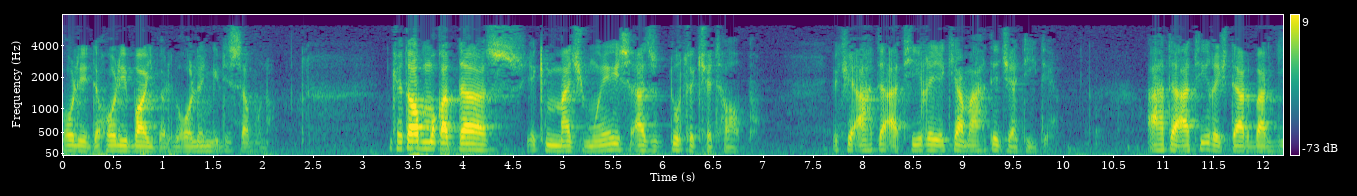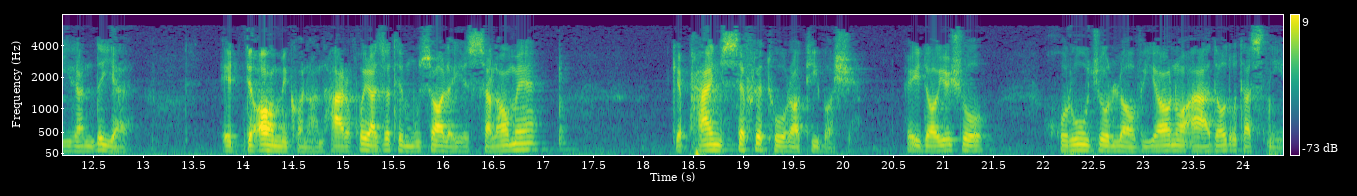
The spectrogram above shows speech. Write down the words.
هولی هولی بایبل به قول انگلیسی این کتاب مقدس یک مجموعه است از دو تا کتاب. یکی عهد عتیقه یکی هم عهد جدیده. عهد عتیقش در برگیرنده ادعا می‌کنن حرفهای حضرت موسی علیه السلام که پنج سفر توراتی باشه. پیدایش و خروج و لاویان و اعداد و تصنیه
